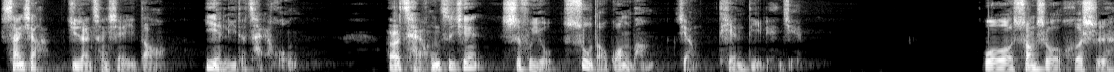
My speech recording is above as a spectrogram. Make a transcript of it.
山下居然呈现一道艳丽的彩虹，而彩虹之间是否有数道光芒将天地连接。我双手合十，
